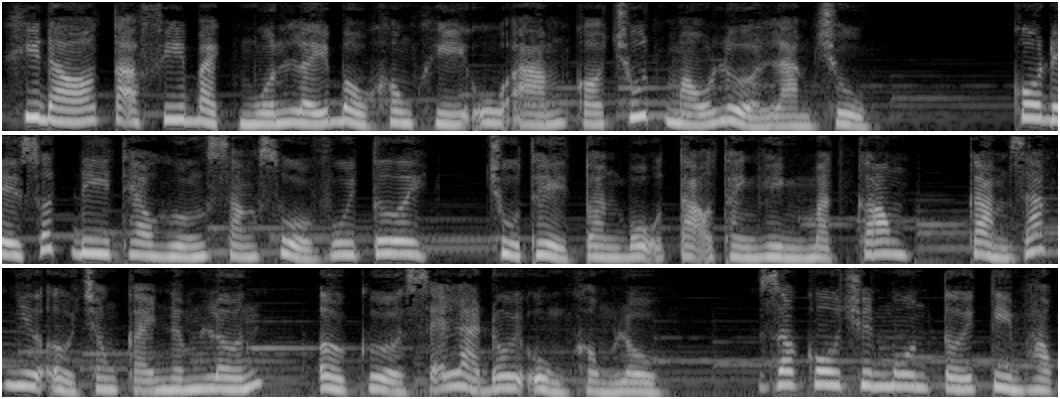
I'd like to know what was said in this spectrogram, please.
Khi đó tạ phi bạch muốn lấy bầu không khí u ám có chút máu lửa làm chủ. Cô đề xuất đi theo hướng sáng sủa vui tươi, chủ thể toàn bộ tạo thành hình mặt cong, cảm giác như ở trong cái nấm lớn, ở cửa sẽ là đôi ủng khổng lồ. Do cô chuyên môn tới tìm học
